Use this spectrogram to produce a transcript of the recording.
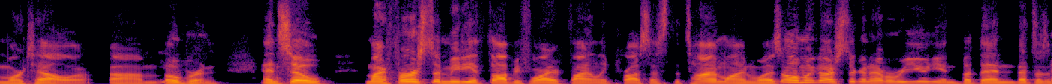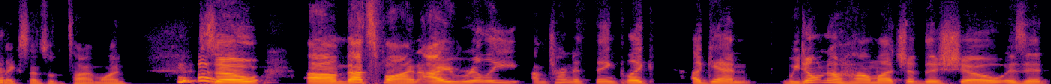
Martell um, Yes. Oberyn. And so my first immediate thought before I finally processed the timeline was, oh my gosh, they're gonna have a reunion. But then that doesn't make sense with the timeline. so um, that's fine. I really, I'm trying to think. Like again, we don't know how much of this show is it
